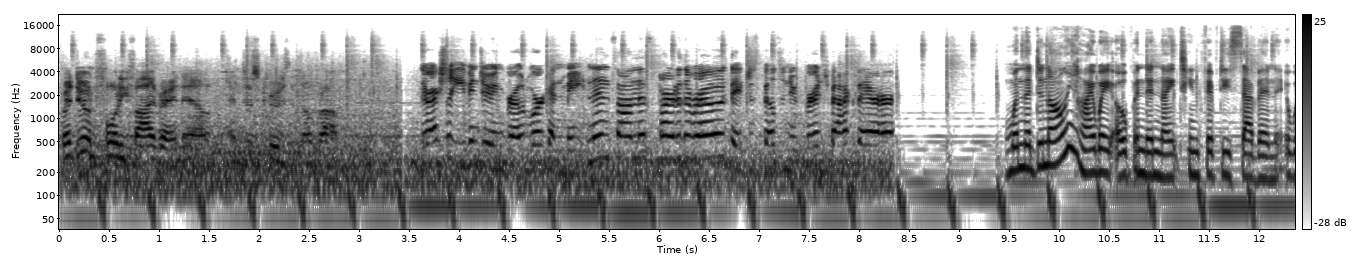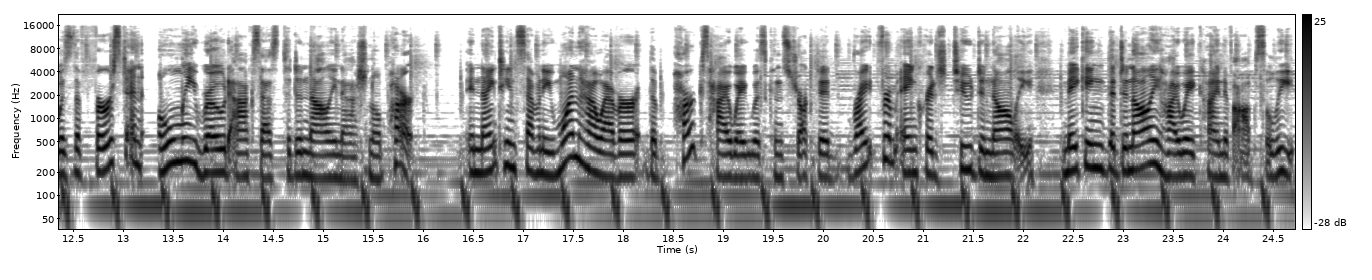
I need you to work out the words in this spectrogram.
We're doing 45 right now and just cruising, no problem. They're actually even doing road work and maintenance on this part of the road. They just built a new bridge back there. When the Denali Highway opened in 1957, it was the first and only road access to Denali National Park. In 1971, however, the Parks Highway was constructed right from Anchorage to Denali, making the Denali Highway kind of obsolete.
